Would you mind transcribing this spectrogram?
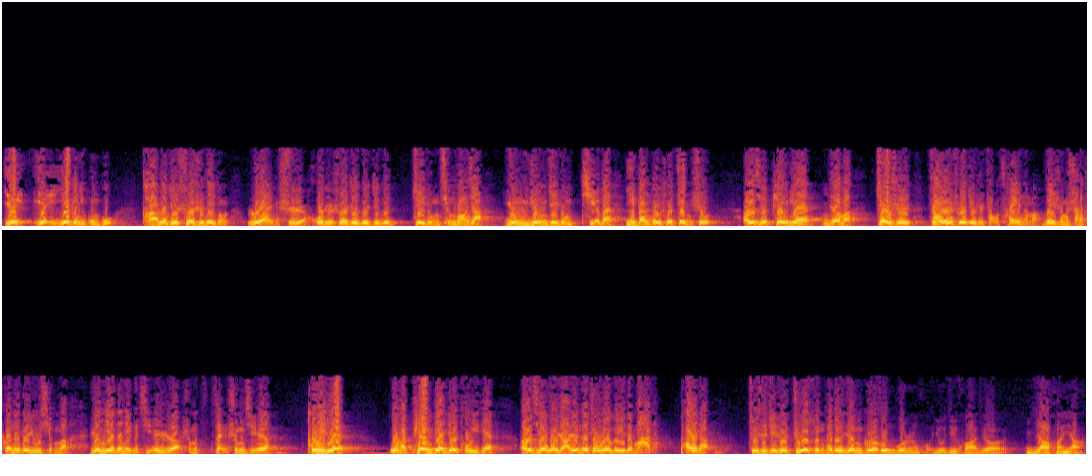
也也也给你公布。他们就说是那种乱世，或者说这个这个这种情况下用用这种铁腕，一般都是说震慑。而且偏偏你知道吗？就是照人说就是找菜呢嘛。为什么沙特那边游行啊？人家的那个节日啊，什么宰生节啊，头一天。我看偏偏就是头一天，而且我让人在周围围着骂他、拍他，就是这种折损他的人格。中国人有句话叫以牙还牙，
